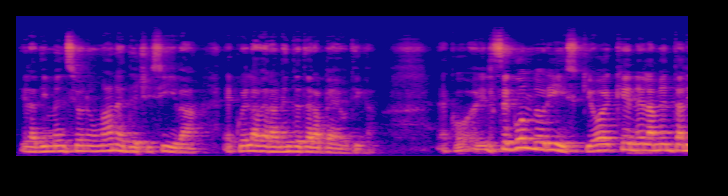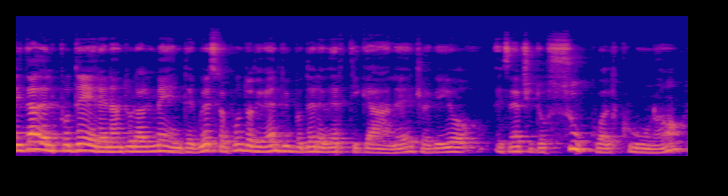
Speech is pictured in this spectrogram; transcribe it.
e la dimensione umana è decisiva, è quella veramente terapeutica. Ecco, il secondo rischio è che nella mentalità del potere, naturalmente, questo appunto diventa un potere verticale, cioè che io esercito su qualcuno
